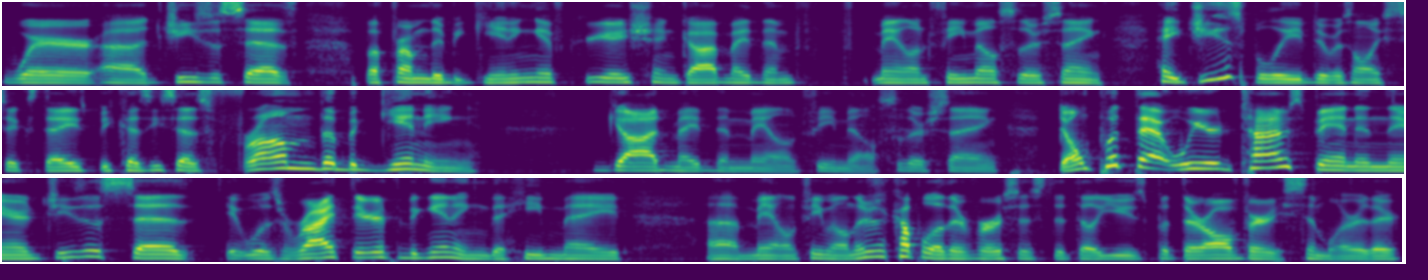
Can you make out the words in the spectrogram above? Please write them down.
where uh, Jesus says, But from the beginning of creation, God made them male and female. So they're saying, Hey, Jesus believed it was only six days because he says, From the beginning, God made them male and female. So they're saying, don't put that weird time span in there. Jesus says it was right there at the beginning that he made uh, male and female. And there's a couple other verses that they'll use, but they're all very similar. They're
